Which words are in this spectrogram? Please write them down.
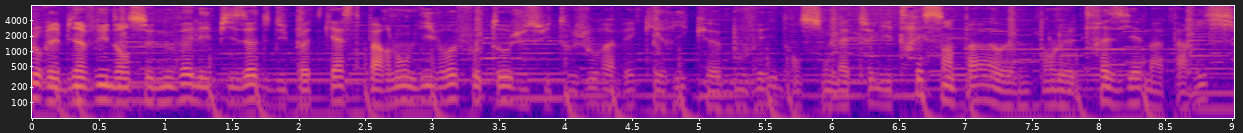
Bonjour et bienvenue dans ce nouvel épisode du podcast Parlons Livre Photo. Je suis toujours avec Eric Bouvet dans son atelier très sympa euh, dans le 13e à Paris.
